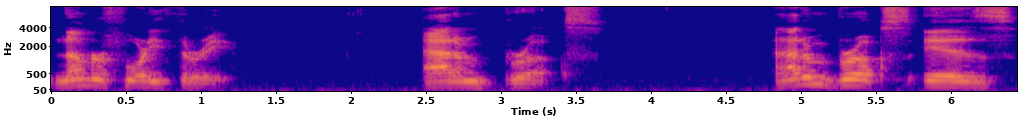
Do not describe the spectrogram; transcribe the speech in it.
number 43, Adam Brooks. Adam Brooks is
